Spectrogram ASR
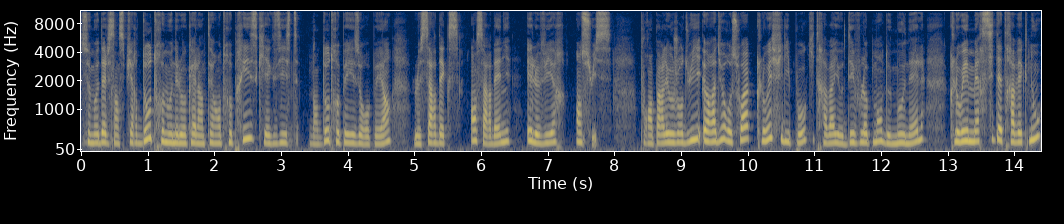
Ce modèle s'inspire d'autres monnaies locales interentreprises qui existent dans d'autres pays européens, le Sardex en Sardaigne et le VIR en Suisse. Pour en parler aujourd'hui, Euradio reçoit Chloé Philippot qui travaille au développement de Monel. Chloé, merci d'être avec nous.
